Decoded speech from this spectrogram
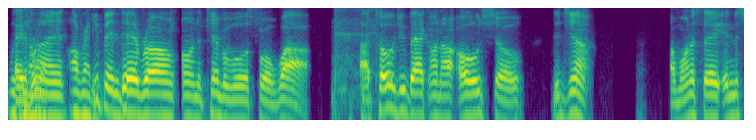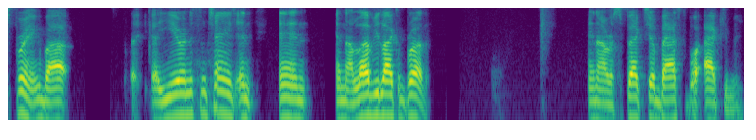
was, Hey, gonna Brian, already. You've been dead wrong on the Timberwolves for a while. I told you back on our old show, The Jump. I want to say in the spring, about a- a year and some change, and and and I love you like a brother, and I respect your basketball acumen.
